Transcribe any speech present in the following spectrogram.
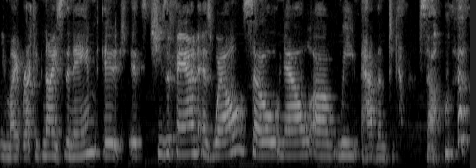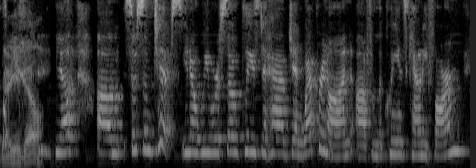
you might recognize the name. It, it's she's a fan as well. So now uh, we have them together. So there you go. yep. Um, so some tips. You know, we were so pleased to have Jen Weprin on uh, from the Queens County Farm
